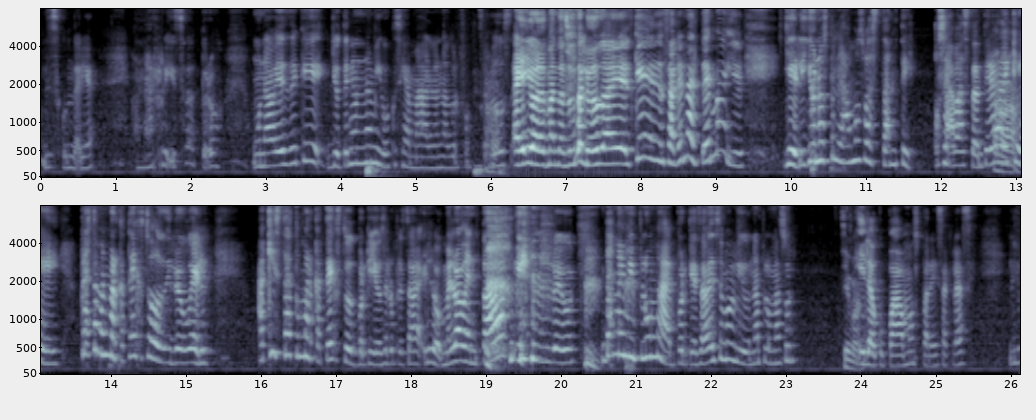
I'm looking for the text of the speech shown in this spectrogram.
de secundaria, una risa, pero una vez de que yo tenía un amigo que se llama Alan Adolfo, saludos, ahí yo mandando saludos, a él, es que salen al tema y, y él y yo nos peleábamos bastante, o sea, bastante, era de que, préstame el marcatexto, y luego él, aquí está tu marcatexto, porque yo se lo prestaba, y luego me lo aventaba, y luego, dame mi pluma, porque esa vez se me olvidó una pluma azul, Sí, y la ocupábamos para esa clase. Y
